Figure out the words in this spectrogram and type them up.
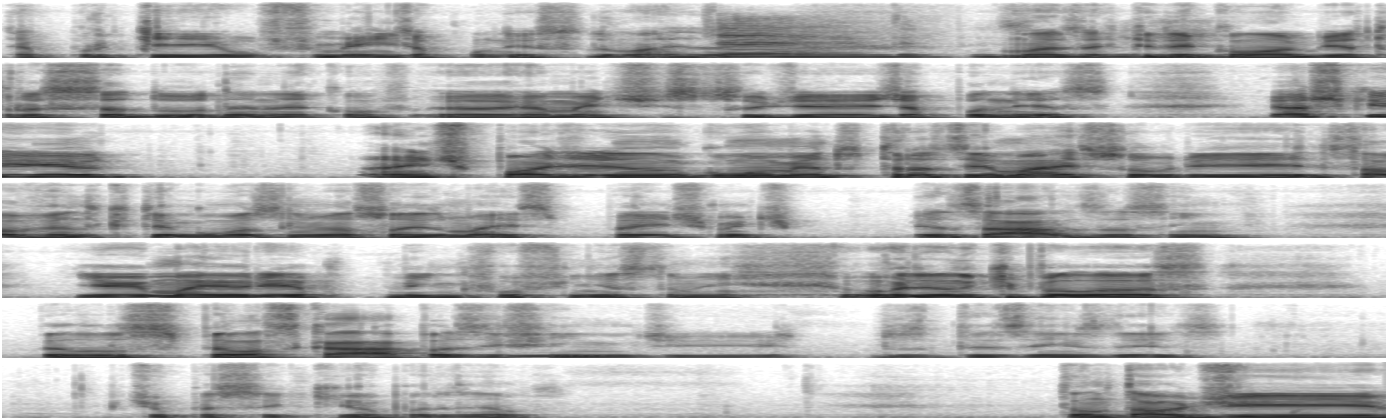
é porque o filme é em japonês e tudo mais, né? É, depois Mas aqui, daí, como a Bia trouxe essa dúvida, né? Eh, realmente o estúdio é japonês. Eu acho que a gente pode, em algum momento, trazer mais sobre ele. Tava vendo que tem algumas animações mais, aparentemente, pesadas, assim. E a maioria bem fofinhas também. Olhando aqui pelas, pelos, pelas capas, enfim, hum. de, dos desenhos deles. Tipo esse aqui, ó, por exemplo. Então, tal de.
